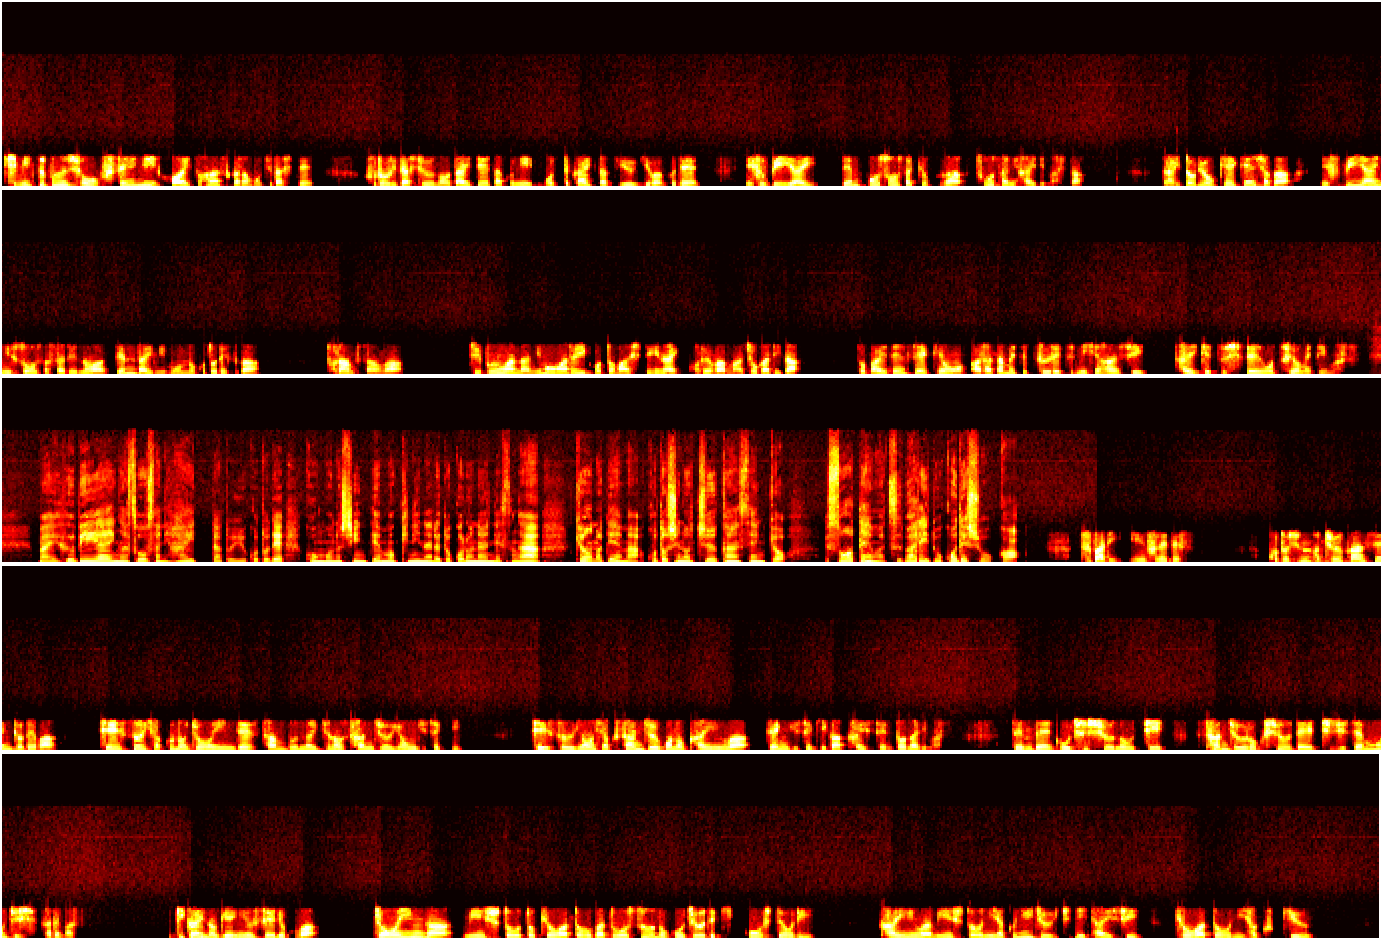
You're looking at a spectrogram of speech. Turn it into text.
機密文書を不正にホワイトハウスから持ち出してフロリダ州の大邸宅に持って帰ったという疑惑で FBI 連邦捜査局が捜査に入りました大統領経験者が FBI に捜査されるのは前代未聞のことですがトランプさんは自分は何も悪いことはしていないこれは魔女狩りだとバイデン政権を改めて痛烈に批判し対決姿勢を強めています。まあ、FBI が捜査に入ったということで今後の進展も気になるところなんですが今日のテーマ今年の中間選挙争点はズバリどこでしょうか？ズバリインフレです今年の中間選挙では定数100の上院で3分の1の34議席定数435の下院は全議席が改選となります。全米50州のうち36州で知事選も実施されます。議会の現有勢力は上院が民主党と共和党が同数の50で拮抗しており下院は民主党221に対し共和党209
